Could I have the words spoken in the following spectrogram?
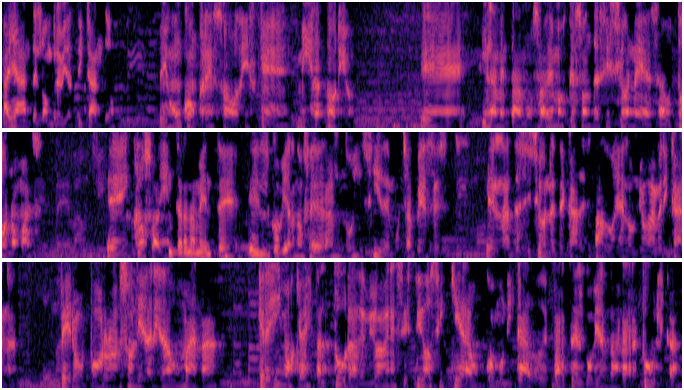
Allá anda el hombre viaticando en un congreso disque migratorio. Eh, y lamentamos, sabemos que son decisiones autónomas eh, incluso ahí internamente el gobierno federal no incide muchas veces en las decisiones de cada estado allá en la Unión Americana, pero por solidaridad humana creímos que a esta altura debió haber existido siquiera un comunicado de parte del gobierno de la República.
